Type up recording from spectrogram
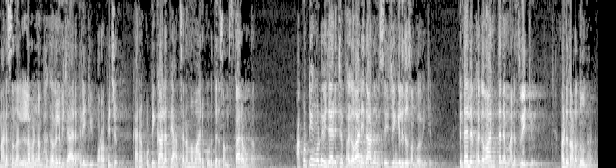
മനസ്സ് നല്ലവണ്ണം ഭഗവത് വിചാരത്തിലേക്ക് ഉറപ്പിച്ചു. കാരണം കുട്ടിക്കാലത്തെ അച്ഛനമ്മമാര് കൊടുത്തൊരു സംസ്കാരമുണ്ട് ആ കുട്ടി അങ്ങോട്ട് വിചാരിച്ചു ഭഗവാൻ ഇതാണ് നിശ്ചയിച്ചെങ്കിൽ ഇത് സംഭവിക്കും. എന്തായാലും ഭഗവാൻ തന്നെ മനസ്സ് വയ്ക്കൂ. അങ്ങോട്ട് നടന്നു എന്നാണ്.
